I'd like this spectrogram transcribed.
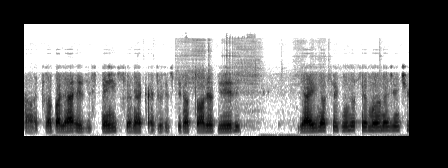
a trabalhar a resistência né, cardiorrespiratória dele. E aí na segunda semana a gente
